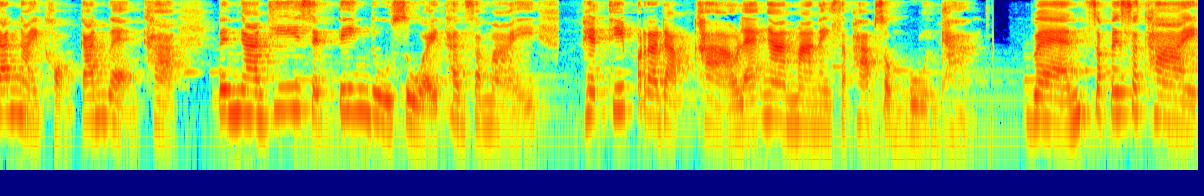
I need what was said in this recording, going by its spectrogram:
ด้านในของก้านแหวนค่ะ เป็นงานที่เซตติ้งดูสวยทันสมัย เพชรที่ประดับขาวและงานมาในสภาพสมบูรณ์ค่ะ แหวนสเปซไทน์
